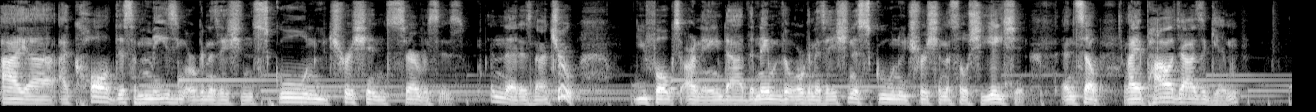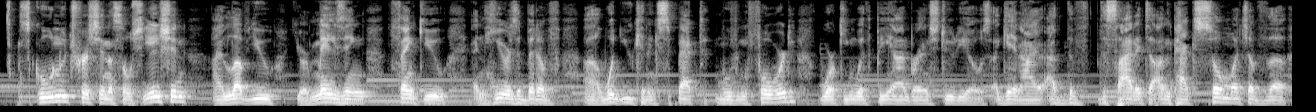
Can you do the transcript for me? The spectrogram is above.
I, uh, I called this amazing organization School Nutrition Services, and that is not true you folks are named. Uh, the name of the organization is School Nutrition Association. And so I apologize again. School Nutrition Association. I love you. You're amazing. Thank you. And here's a bit of uh, what you can expect moving forward working with Beyond Brand Studios. Again, I, have decided to unpack so much of the,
